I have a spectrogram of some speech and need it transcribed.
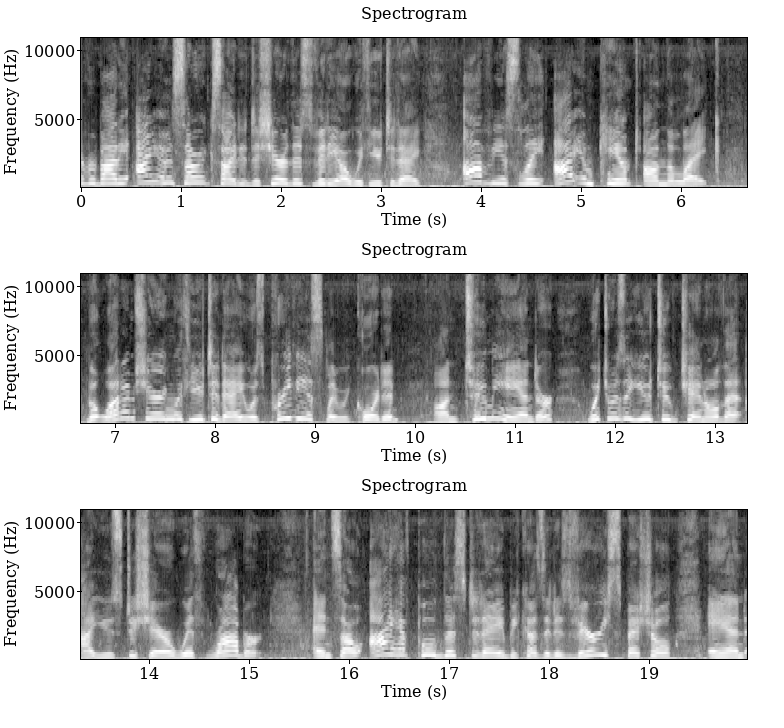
everybody, I am so excited to share this video with you today. Obviously, I am camped on the lake, but what I'm sharing with you today was previously recorded on To Meander, which was a YouTube channel that I used to share with Robert. And so I have pulled this today because it is very special and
